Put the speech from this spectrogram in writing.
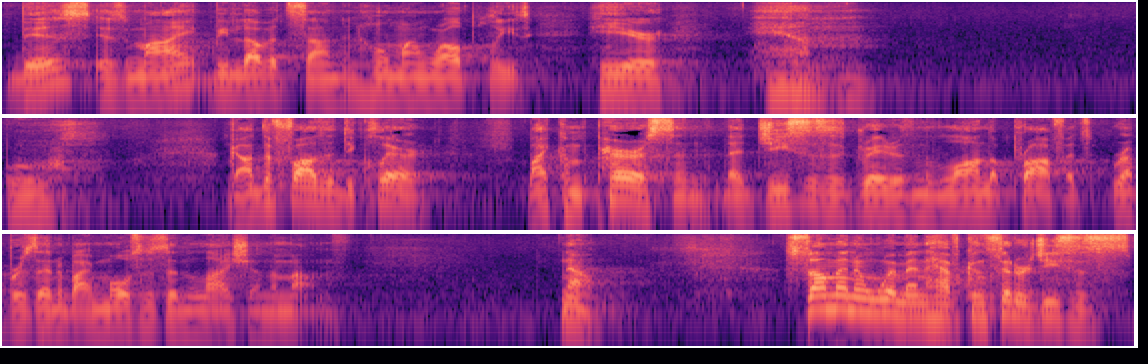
This is my beloved Son, in whom I'm well pleased. Hear him. Ooh. God the Father declared, by comparison, that Jesus is greater than the law and the prophets represented by Moses and Elisha on the mountain. Now, some men and women have considered Jesus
